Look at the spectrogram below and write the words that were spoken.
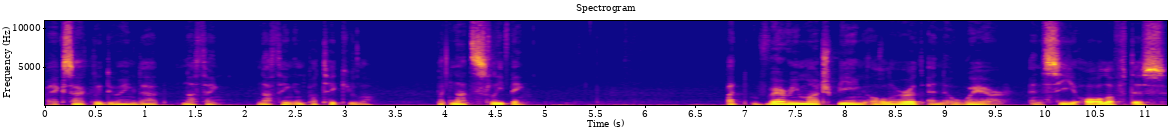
By exactly doing that, nothing, nothing in particular, but not sleeping, but very much being alert and aware and see all of this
